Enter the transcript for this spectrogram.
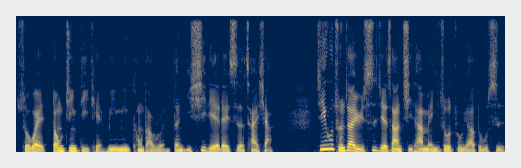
所谓东京地铁秘密通道论等一系列类似的猜想，几乎存在于世界上其他每一座主要都市。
